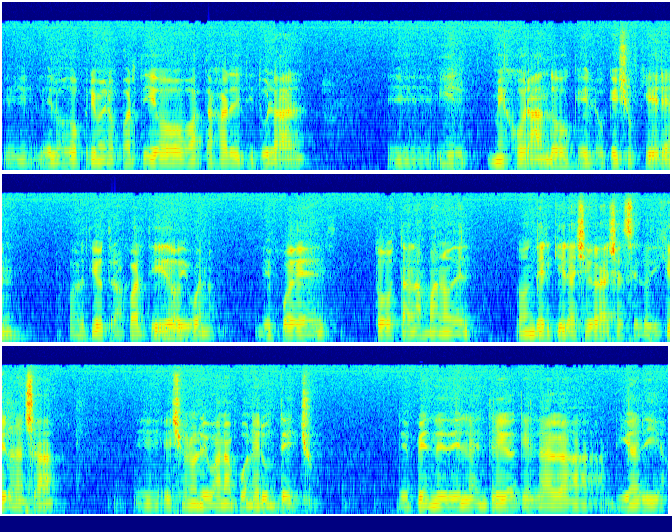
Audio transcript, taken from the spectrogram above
de los dos primeros partidos atajar de titular, eh, ir mejorando, que es lo que ellos quieren, partido tras partido, y bueno, después todo está en las manos de él. Donde él quiera llegar, ya se lo dijeron allá, eh, ellos no le van a poner un techo, depende de la entrega que él haga día a día.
